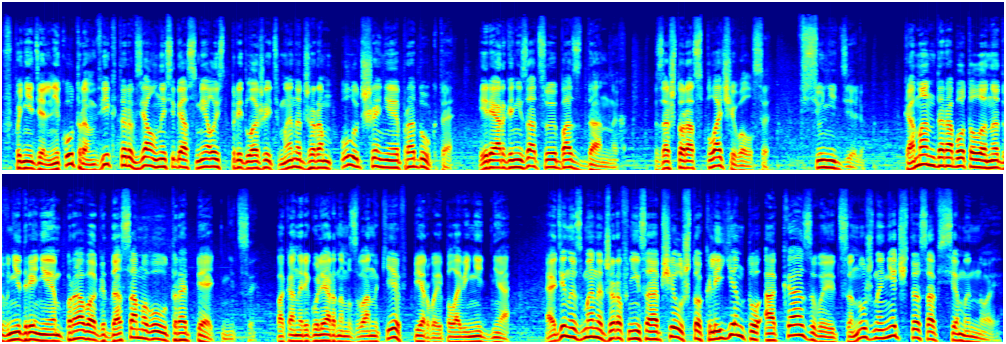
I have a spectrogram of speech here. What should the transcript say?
В понедельник утром Виктор взял на себя смелость предложить менеджерам улучшение продукта и реорганизацию баз данных, за что расплачивался всю неделю. Команда работала над внедрением правок до самого утра пятницы, пока на регулярном звонке в первой половине дня один из менеджеров не сообщил, что клиенту, оказывается, нужно нечто совсем иное.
